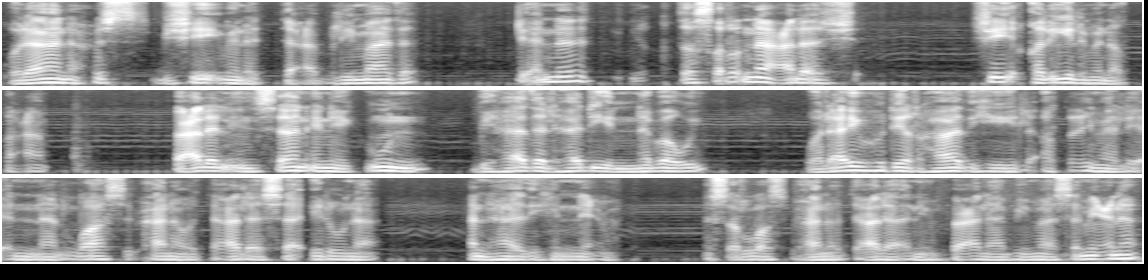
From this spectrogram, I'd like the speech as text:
ولا نحس بشيء من التعب. لماذا؟ لأننا اقتصرنا على شيء قليل من الطعام. فعلى الإنسان أن يكون بهذا الهدي النبوي ولا يهدر هذه الأطعمة لأن الله سبحانه وتعالى سائلنا عن هذه النعمة. نسأل الله سبحانه وتعالى أن ينفعنا بما سمعنا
